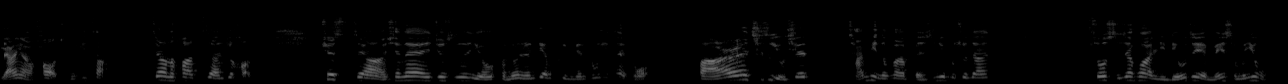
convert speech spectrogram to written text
养养号重新上。这样的话自然就好了，确实这样。现在就是有很多人店铺里面东西太多，反而其实有些产品的话本身就不出单。说实在话，你留着也没什么用，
